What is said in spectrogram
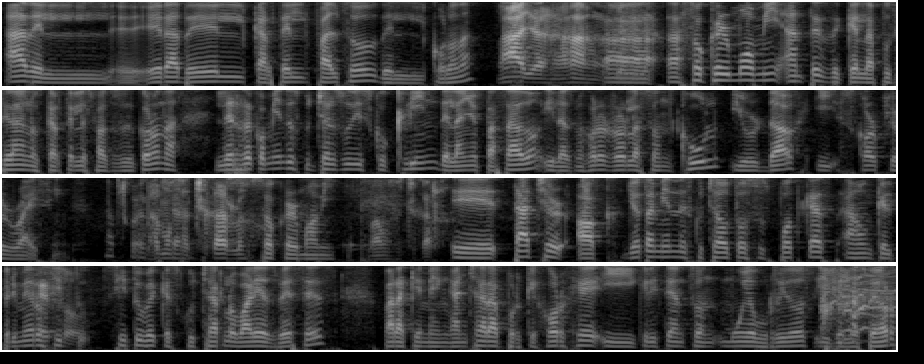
Ah, del, eh, era del cartel falso del Corona. Ah, ya, ajá. A, ya. a Soccer Mommy antes de que la pusieran en los carteles falsos del Corona. Les recomiendo escuchar su disco Clean del año pasado. Y las mejores rolas son Cool, Your Dog y Scorpio Rising. Ah, pues, Vamos a checarlo. Soccer Mommy. Vamos a checarlo. Eh, Thatcher Ock. Yo también he escuchado todos sus podcasts, aunque el primero sí, tu- sí tuve que escucharlo varias veces para que me enganchara, porque Jorge y Cristian son muy aburridos y de lo peor.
